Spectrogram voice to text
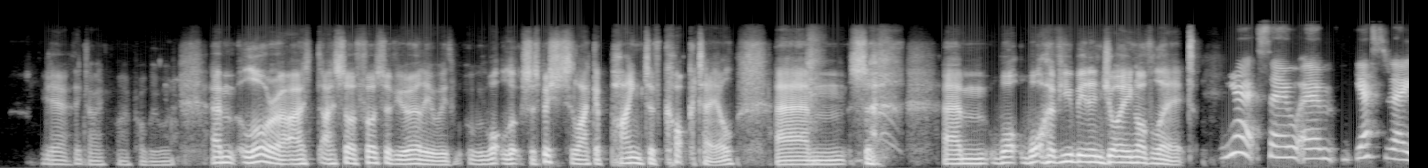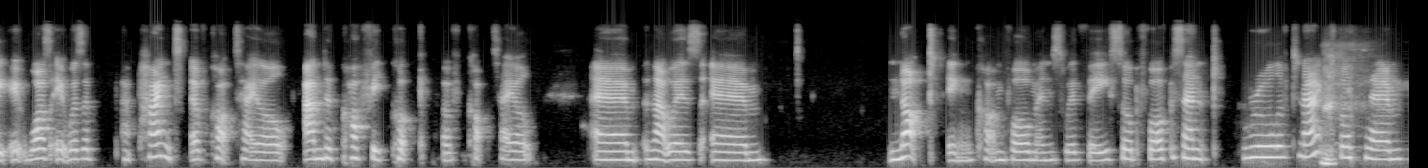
Yeah, I think I, I probably would. Um, Laura, I, I saw a photo of you earlier with, with what looks suspiciously like a pint of cocktail. Um, so, um, what what have you been enjoying of late? Yeah, so um, yesterday it was it was a, a pint of cocktail and a coffee cup of cocktail, um, and that was um, not in conformance with the sub four percent rule of tonight, but um,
